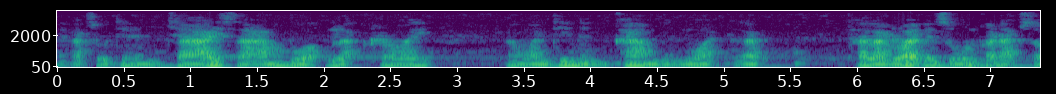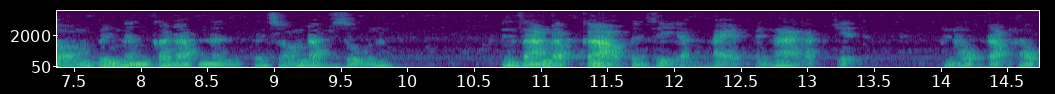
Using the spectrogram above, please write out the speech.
นะครับสูตรที่หนึ่งใช้สามบวกหลักร้อยรางวัลที่หนึ่งข้ามหนึ่งงวดนะครับ ถ้าหลักร้อยเป็นศูนย์ก็ดับสองเป็นหนึ่งก็ดับหนึ่งเป็นสองดับศูนย์เป็นสามดับเก้าเป็นสี่ดับแปดเป็นห้าดับเจ็ดเป็นหกดับหก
